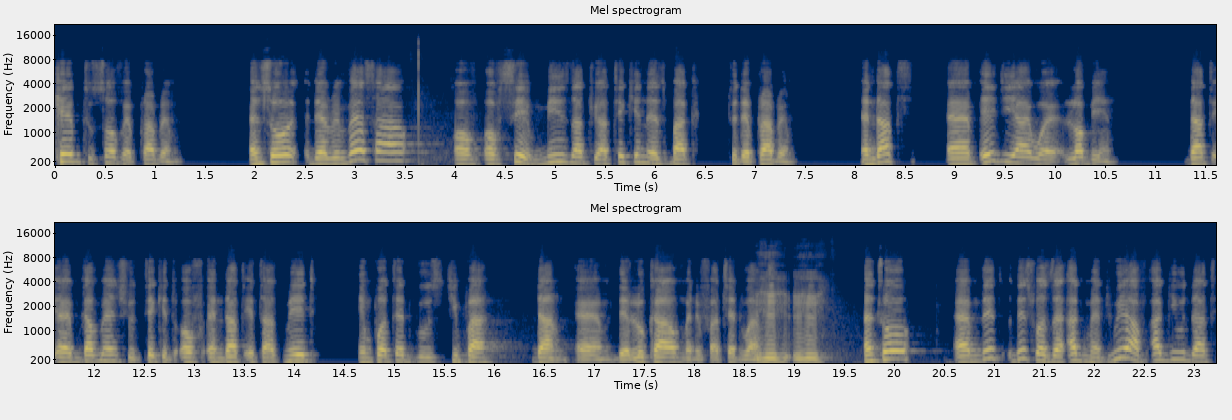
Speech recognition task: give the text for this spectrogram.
came to solve a problem, and so the reversal of of same means that we are taking us back to the problem, and that um, AGI were lobbying that uh, government should take it off and that it has made imported goods cheaper than um, the local manufactured ones. Mm-hmm, mm-hmm. And so um, this, this was the argument. We have argued that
